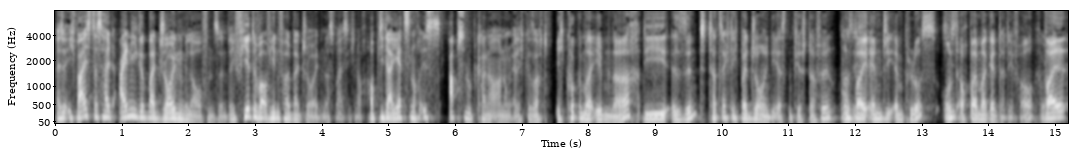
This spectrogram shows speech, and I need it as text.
Also ich weiß, dass halt einige bei Join gelaufen sind. Die vierte war auf jeden Fall bei Join, das weiß ich noch. Ob die da jetzt noch ist, absolut keine Ahnung, ehrlich gesagt. Ich gucke mal eben nach. Die sind tatsächlich bei Join, die ersten vier Staffeln. Ah, Und bei MGM Plus und auch bei Magenta TV. Weil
